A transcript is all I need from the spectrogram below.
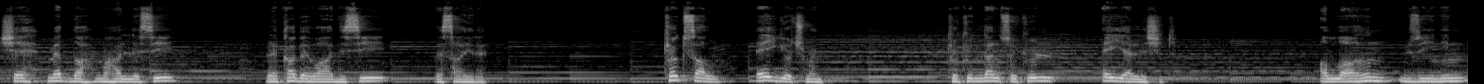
Şeyh Meddah Mahallesi, Rekabe Vadisi vesaire. Köksal ey göçmen, kökünden sökül ey yerleşik. Allah'ın müziğinin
